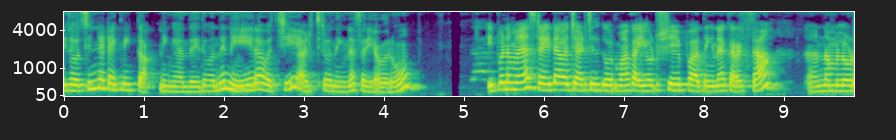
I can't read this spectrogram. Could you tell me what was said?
இது ஒரு சின்ன டெக்னிக் தான். நீங்கள் அந்த இது வந்து நேராக வச்சு அடிச்சிட்டு வந்தீங்கன்னா சரியாக வரும். இப்போ நம்ம ஸ்ட்ரைட்டாக வச்சு அடிச்சதுக்கு அப்புறமா கையோட ஷேப் பார்த்தீங்கன்னா கரெக்டாக நம்மளோட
